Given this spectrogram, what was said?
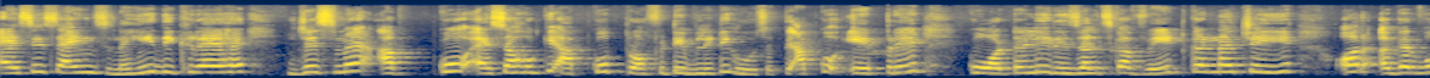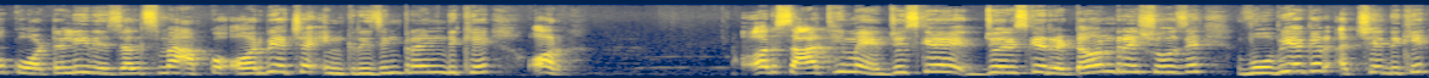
ऐसे साइंस नहीं दिख रहे हैं जिसमें आपको ऐसा हो कि आपको प्रॉफिटेबिलिटी हो सकती है। आपको अप्रैल क्वार्टरली रिजल्ट्स का वेट करना चाहिए और अगर वो क्वार्टरली रिजल्ट्स में आपको और भी अच्छा इंक्रीजिंग ट्रेंड दिखे और और साथ ही में जिसके, जो इसके रिटर्न रेशोज़ है, वो भी अगर अच्छे दिखे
